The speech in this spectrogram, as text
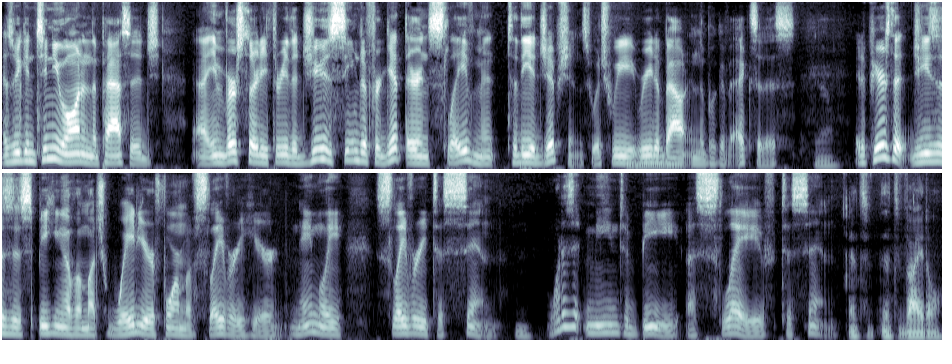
As we continue on in the passage, uh, in verse 33, the Jews seem to forget their enslavement to the Egyptians, which we read about in the book of Exodus. Yeah. It appears that Jesus is speaking of a much weightier form of slavery here, namely slavery to sin. Mm. What does it mean to be a slave to sin? It's, it's vital.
